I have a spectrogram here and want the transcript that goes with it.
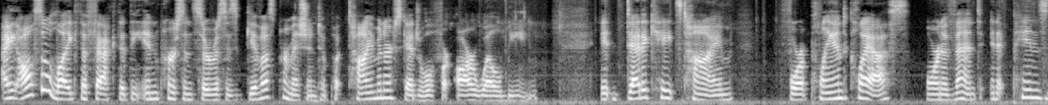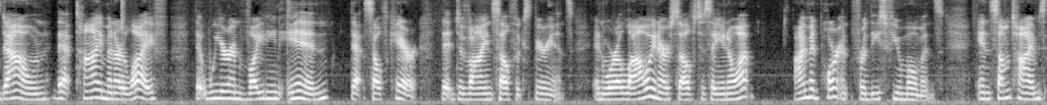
I also like the fact that the in person services give us permission to put time in our schedule for our well being. It dedicates time for a planned class or an event and it pins down that time in our life that we are inviting in that self care, that divine self experience. And we're allowing ourselves to say, you know what? I'm important for these few moments. And sometimes,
